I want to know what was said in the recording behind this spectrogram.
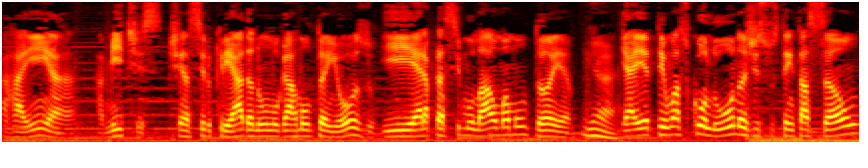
a rainha a Mitis, tinha sido criada num lugar montanhoso e era para simular uma montanha. É. E aí tem umas colunas de sustentação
